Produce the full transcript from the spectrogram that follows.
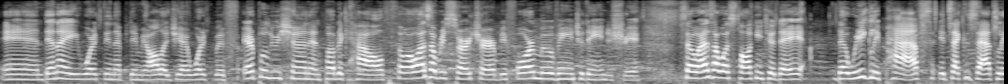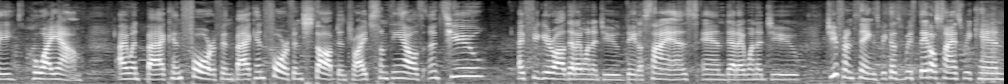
And then I worked in epidemiology. I worked with air pollution and public health. So I was a researcher before moving into the industry. So as I was talking today, the wiggly path, it's exactly who I am. I went back and forth and back and forth and stopped and tried something else until I figured out that I want to do data science and that I want to do different things because with data science we can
